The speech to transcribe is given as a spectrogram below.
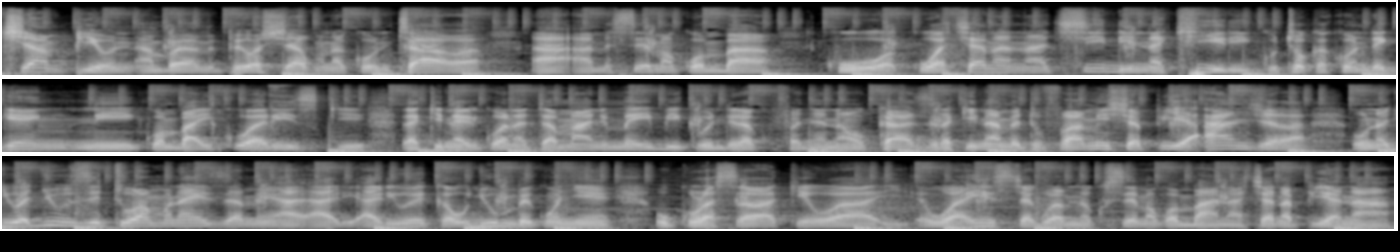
champion ambayo amepewa shavu na Kontawa uh, amesema kwamba kuachana na Chidi na Kili kutoka Konde Gang ni kwamba haikuwa riski, lakini alikuwa anatamani maybe kuendelea kufanya nao kazi, lakini ametufahamisha pia Angela. Unajua juzi tu Harmonize ame, ali, aliweka ujumbe kwenye ukurasa wake wa, wa Instagram na kusema kwamba anaachana pia na,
